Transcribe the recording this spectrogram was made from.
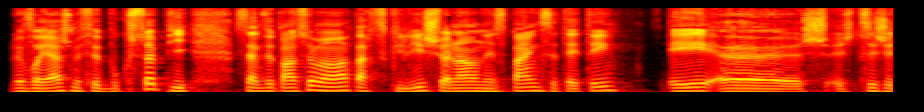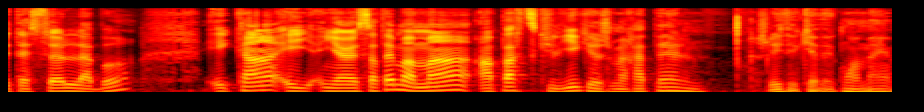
Le voyage me fait beaucoup ça. Puis ça me fait penser à un moment particulier. Je suis allé en Espagne cet été. Et euh, je- tu sais, j'étais seule là-bas. Et quand il y a un certain moment en particulier que je me rappelle, je l'ai vécu avec moi-même,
